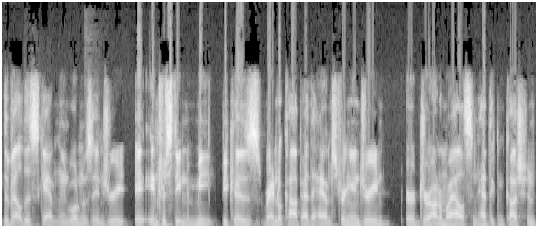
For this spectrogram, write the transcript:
The Valdes-Scantling one was injury interesting to me because Randall Cobb had the hamstring injury, or Geronimo Allison had the concussion.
